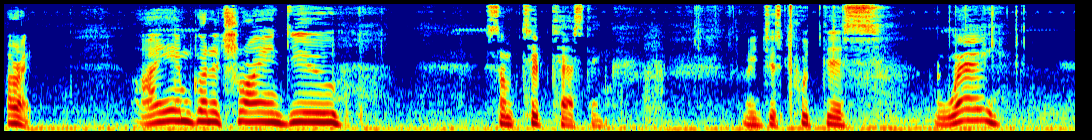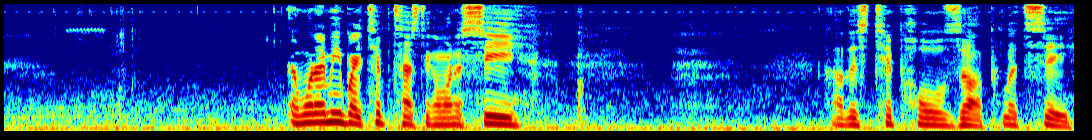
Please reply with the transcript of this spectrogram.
All right, I am gonna try and do some tip testing. Let me just put this away. And what I mean by tip testing, I wanna see how this tip holds up. Let's see.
